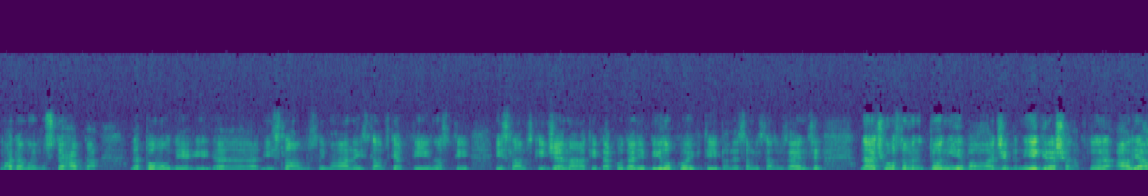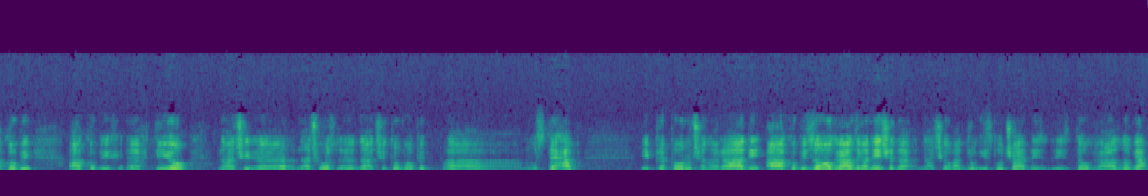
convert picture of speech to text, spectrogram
mada mu je mustehab da, da pomogne i, e, islam muslimane, islamske aktivnosti, islamski džemat i tako dalje, bilo kojeg tipa, ne samo islamske zajednice. Znači u osnovi to nije vađib, nije grešan, ali ako bi, ako bih e, htio, znači, e, znači, znači to mu opet mustehab mustahab i preporučeno radi, a ako bi iz ovog razloga neće da, znači ova drugi slučaj iz, iz tog razloga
